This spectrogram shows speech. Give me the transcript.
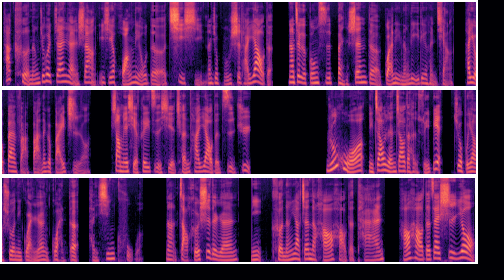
他可能就会沾染上一些黄牛的气息，那就不是他要的。那这个公司本身的管理能力一定很强，他有办法把那个白纸哦，上面写黑字，写成他要的字句。如果你招人招得很随便，就不要说你管人管得很辛苦哦。那找合适的人，你可能要真的好好的谈，好好的再试用。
